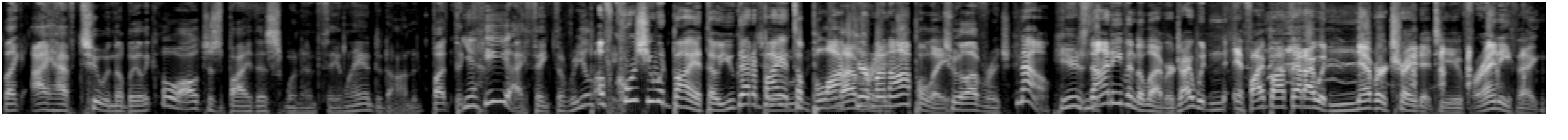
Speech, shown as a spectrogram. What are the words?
like, I have two, and they'll be like, oh, I'll just buy this one if they landed on it. But the Yeah. key, I think, the real of key course you would buy it though. You got to buy it to block your. Monopoly. To leverage. No, Here's the- not even to leverage. I would if I bought that, I would never trade it to you for anything.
